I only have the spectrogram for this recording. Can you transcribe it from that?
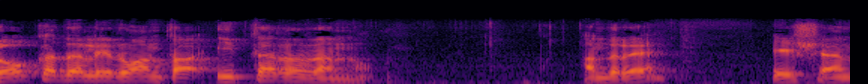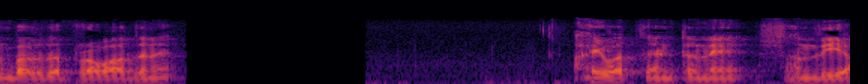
ಲೋಕದಲ್ಲಿರುವಂಥ ಇತರರನ್ನು, ಅಂದರೆ ಏಷ್ಯಾನ್ ಬರೆದ ಪ್ರವಾದನೆ, ಐವತ್ತೆಂಟನೇ ಸಂಧಿಯ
